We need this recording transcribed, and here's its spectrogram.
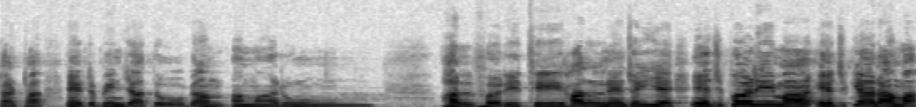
છાંટા હેઠ ભીંજાતું ગામ અમારું. હાલ ફરીથી હાલને જઈએ એ જ ફળીમાં એ જ ક્યારામાં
